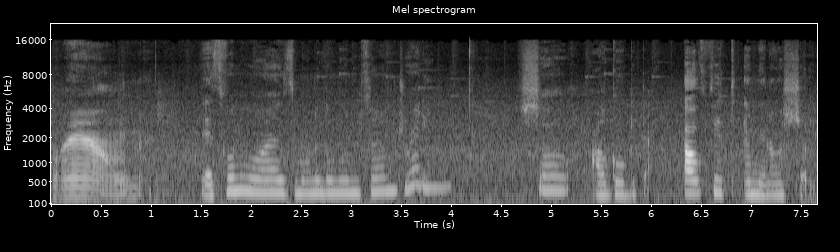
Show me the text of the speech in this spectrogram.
Brown. This one was one of the ones I'm dreading. So I'll go get the outfit and then I'll show you.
